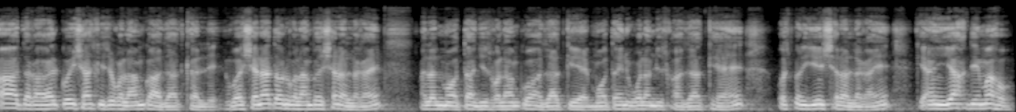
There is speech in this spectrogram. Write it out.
آ تک اگر کوئی شخص کسی غلام کو آزاد کر لے، وہ شرط اور غلام پر شرح لگائے المعتا جس غلام کو آزاد کیا ہے معتا نے یعنی غلام جس کو آزاد کیا ہے، اس پر یہ شرح لگائیں کہ یہ دمہ ہو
